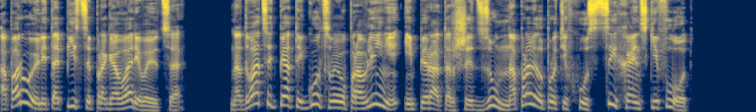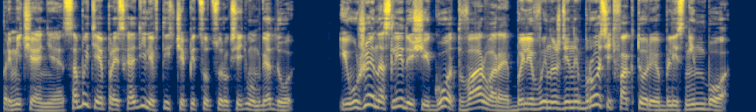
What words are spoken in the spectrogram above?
А порой летописцы проговариваются. На 25-й год своего правления император Шидзун направил против Хусцы ханьский флот. Примечание. События происходили в 1547 году. И уже на следующий год варвары были вынуждены бросить факторию близ Нинбо.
